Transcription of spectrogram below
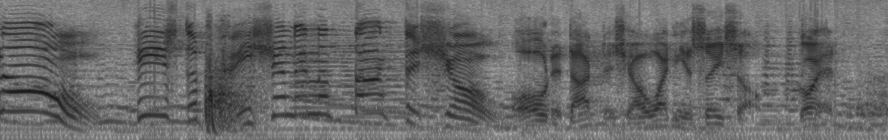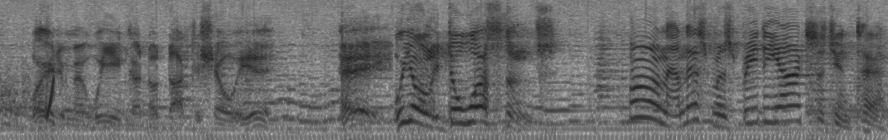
know. The patient and the doctor show. Oh, the doctor show? Why didn't you say so? Go ahead. Wait a minute, we ain't got no doctor show here. Hey, we only do westerns. Oh, now this must be the oxygen tank.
